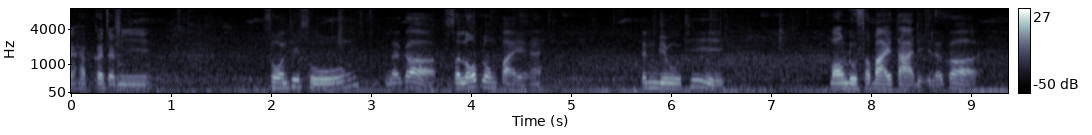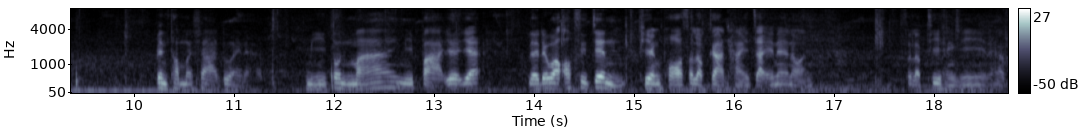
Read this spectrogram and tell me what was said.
นะครับก็จะมีโซนที่สูงแล้วก็สโลปลงไปนะ เป็นวิวที่มองดูสบายตาดีแล้วก็เป็นธรรมชาติด้วยนะครับ มีต้นไม้มีป่าเยอะแยะเรียกได้ว่าออกซิเจน เพียงพอสำหรับการหายใจแน่นอนสำหรับที่แห่งนี้นะครับ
